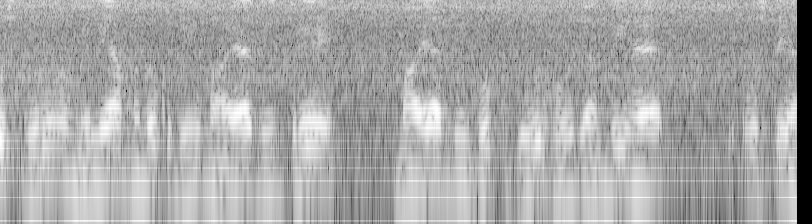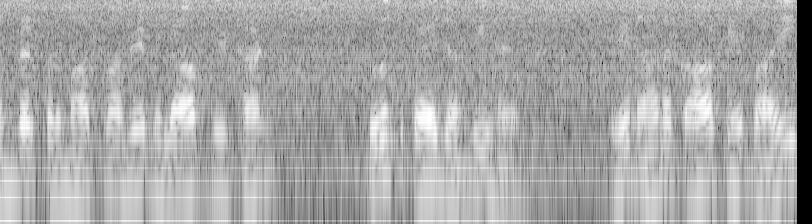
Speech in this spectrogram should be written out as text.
ਉਸ ਗੁਰੂ ਨੂੰ ਮਿਲਿਆ ਮਨੁੱਖ ਦੀ ਮਾਇਆ ਦੀ ਤ੍ਰੇ ਮਾਇਆ ਦੀ ਭੁੱਖ ਦੂਰ ਹੋ ਜਾਂਦੀ ਹੈ ਕਿ ਉਸ ਦੇ ਅੰਦਰ ਪਰਮਾਤਮਾ ਦੇ ਮਿਲਾਪ ਦੀ ਠੰਡ ਤੁਰੰਤ ਪੈ ਜਾਂਦੀ ਹੈ। ਇਹ ਨਾਨਕ, ਆਖੇ ਭਾਈ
